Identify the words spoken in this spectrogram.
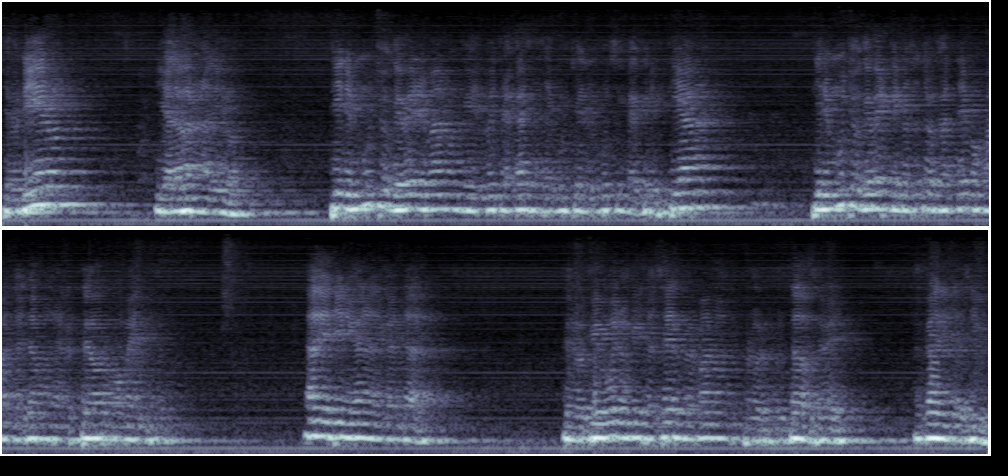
Se unieron y alabaron a Dios. Tiene mucho que ver, hermano, que en nuestra casa se escuche de música cristiana. Tiene mucho que ver que nosotros cantemos cuando estamos en el peor momento. Nadie tiene ganas de cantar. Pero qué bueno que es hacerlo, hermano, los resultados se ven. Acá dice así.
